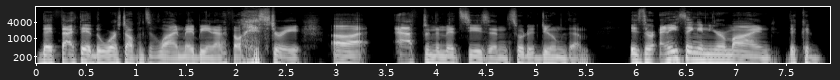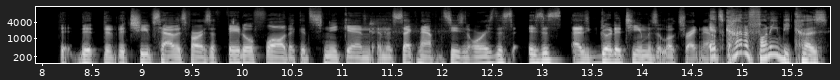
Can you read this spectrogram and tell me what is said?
the fact they had the worst offensive line maybe in NFL history uh, after the midseason sort of doomed them. Is there anything in your mind that could that, that, the Chiefs have as far as a fatal flaw that could sneak in in the second half of the season, or is this is this as good a team as it looks right now? It's kind of funny because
